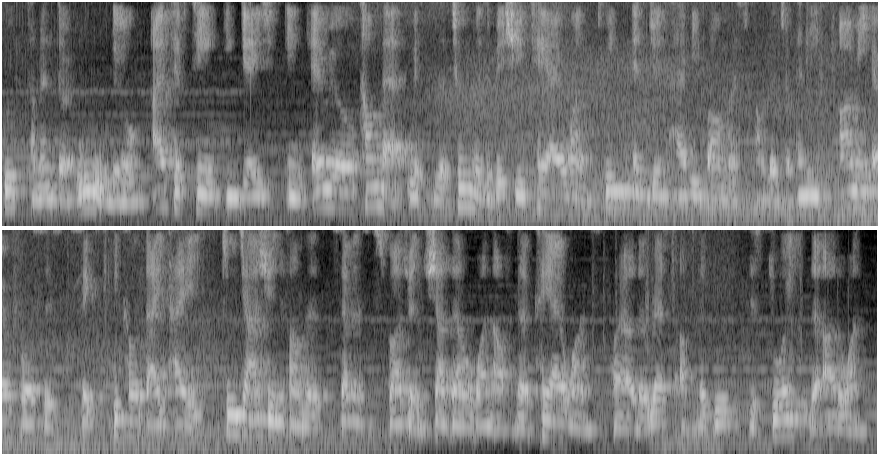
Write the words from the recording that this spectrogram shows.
group commander Wu Liu, I-15 engaged in aerial combat with the two Mitsubishi Ki-1 twin-engine heavy bombers from the Japanese Army Air Force's 6th Hiko Daitai. Zhu Jiaxun from the 7th Squadron shot down one of the Ki-1s while the rest of the group destroyed the other one.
